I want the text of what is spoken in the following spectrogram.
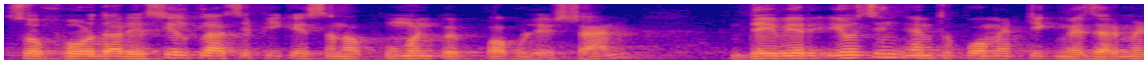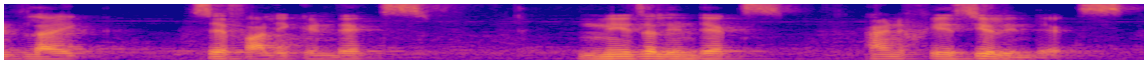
So for the racial classification of human population, they were using anthropometric measurement like cephalic index, nasal index, and facial index.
